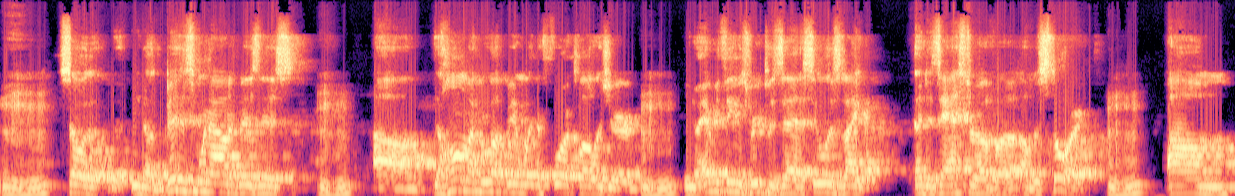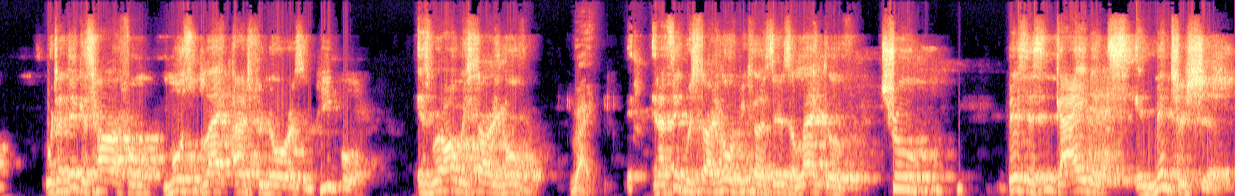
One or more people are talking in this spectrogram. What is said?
Mm-hmm. So, you know, the business went out of business. Um, the home I grew up in went into foreclosure. Mm-hmm. You know, everything was repossessed. It was like a disaster of a, of a story, Mm-hmm. um, which I think is hard for most black entrepreneurs and people is we're always starting over. Right. And I think we're starting over because there's a lack of true business guidance and mentorship.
